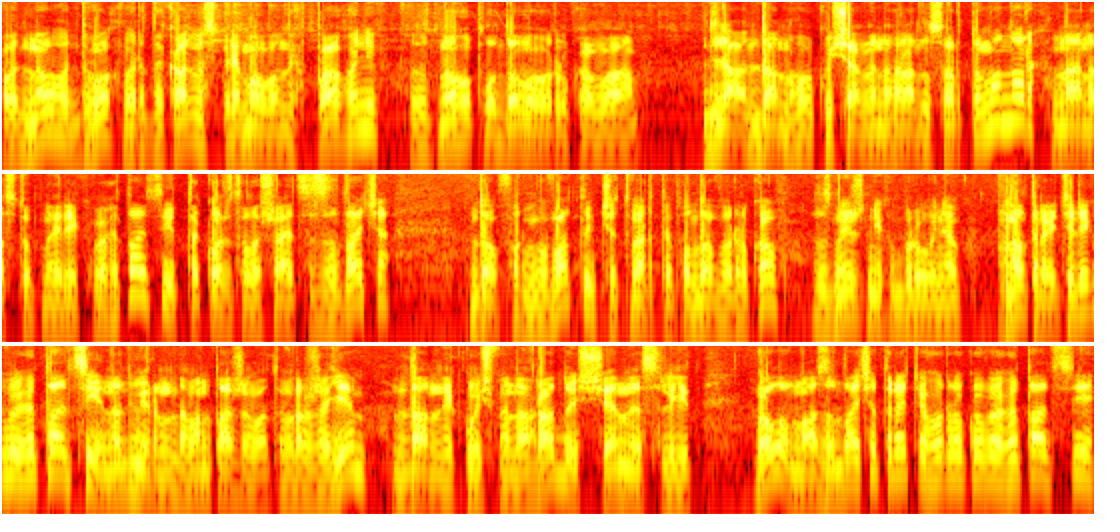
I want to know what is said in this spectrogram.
одного-двох вертикально спрямованих пагонів з одного плодового рукава. Для даного куща винограду сорту Монарх на наступний рік вегетації також залишається задача доформувати четвертий плодовий рукав з нижніх бруньок. На третій рік вегетації надмірно навантажувати врожаєм даний кущ винограду ще не слід. Головна задача третього року вегетації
